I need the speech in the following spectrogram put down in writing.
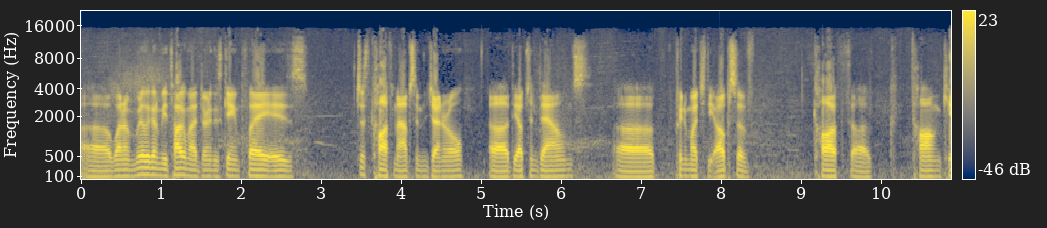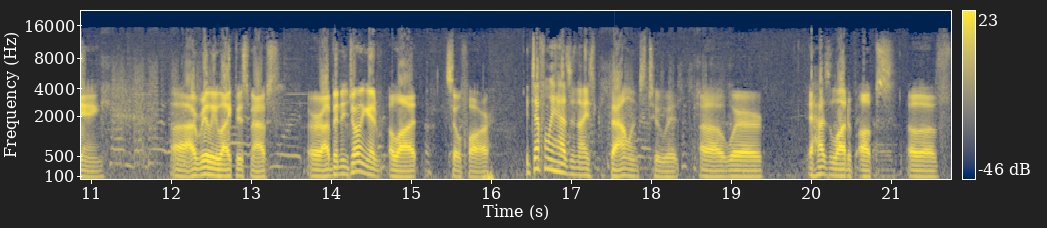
Uh, what I'm really going to be talking about during this gameplay is just Koth maps in general, uh, the ups and downs, uh, pretty much the ups of Koth uh, Kong King. Uh, I really like this map, or I've been enjoying it a lot so far. It definitely has a nice balance to it, uh, where it has a lot of ups of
